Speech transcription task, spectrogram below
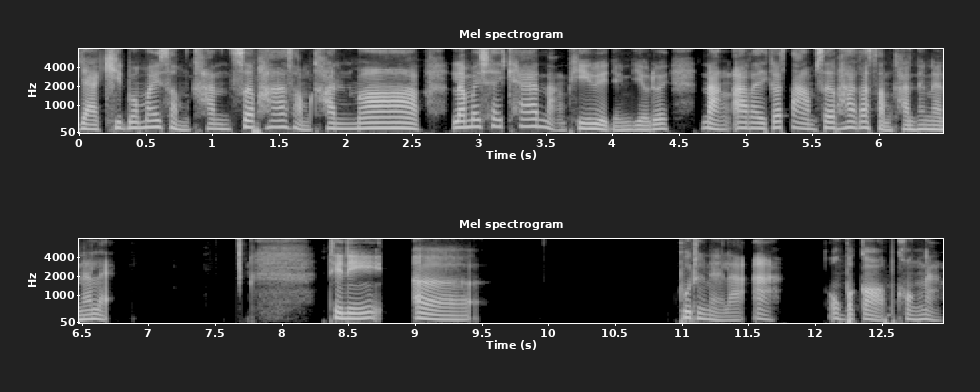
อย่าคิดว่าไม่สำคัญ เสื้อผ้าสำคัญมาก แล้วไม่ใช่แค่หนัง Period อย่างเดียวด้วย หนังอะไรก็ตามเสื้อผ้าก็สำคัญทั้งนั้นนั่นแหละ ทีนี้ เอ่อพูดถึงไหนล้วอะ องค์ประกอบของหนัง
